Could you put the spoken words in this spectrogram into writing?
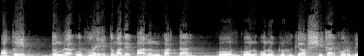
অতএব তোমরা উভয়ে তোমাদের পালনকর্তার কোন কোন অনুগ্রহকে অস্বীকার করবে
